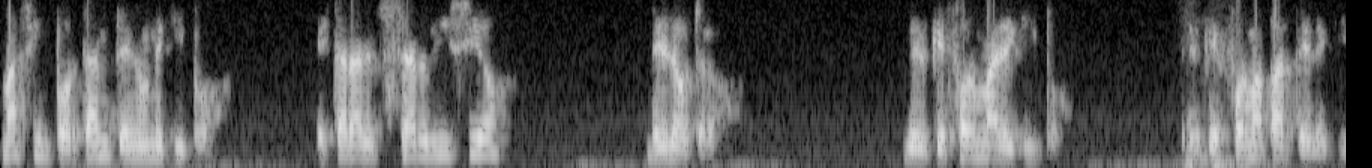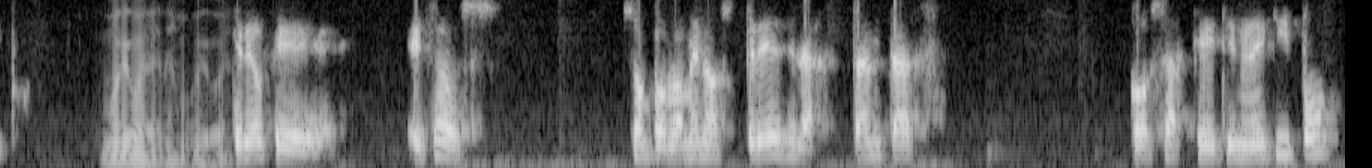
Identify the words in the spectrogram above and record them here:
más importante en un equipo. Estar al servicio del otro, del que forma el equipo el que forma parte del equipo. Muy bueno, muy bueno. Creo que esos son por lo menos tres de las tantas cosas que tiene un equipo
